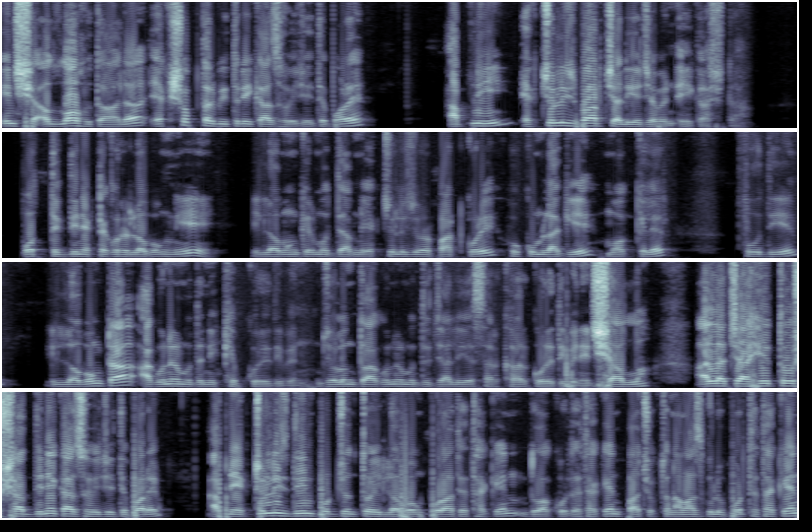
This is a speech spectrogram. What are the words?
ইনশা আল্লাহ তাআলা এক সপ্তাহের ভিতরেই কাজ হয়ে যেতে পারে। আপনি একচল্লিশ বার চালিয়ে যাবেন এই কাজটা। প্রত্যেক দিন একটা করে লবং নিয়ে এই লবঙ্গের মধ্যে আপনি একচল্লিশ বার পাঠ করে হুকুম লাগিয়ে মক্কেলের ফু দিয়ে এই লবংটা আগুনের মধ্যে নিক্ষেপ করে দিবেন। জ্বলন্ত আগুনের মধ্যে জ্বালিয়ে সারখার করে দিবেন ইনশাআল্লাহ। আল্লাহ চাহে তো সাত দিনে কাজ হয়ে যেতে পারে। আপনি একচল্লিশ দিন পর্যন্ত এই লবং পোড়াতে থাকেন, দোয়া করতে থাকেন, পাঁচ ওয়াক্ত নামাজগুলো পড়তে থাকেন।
